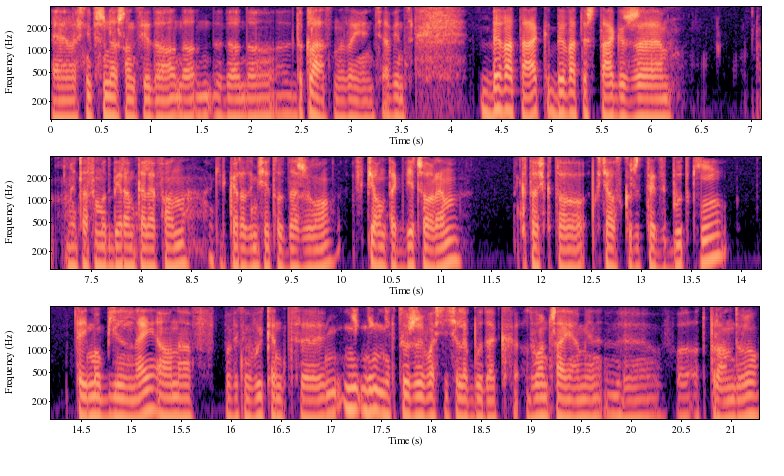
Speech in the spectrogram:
e, właśnie przynosząc je do, do, do, do, do klas na zajęcia. Więc bywa tak, bywa też tak, że czasem odbieram telefon, kilka razy mi się to zdarzyło, w piątek wieczorem ktoś, kto chciał skorzystać z budki, tej mobilnej, a ona w, powiedzmy w weekend, y, nie, nie, niektórzy właściciele budek odłączają je w- od prądu.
